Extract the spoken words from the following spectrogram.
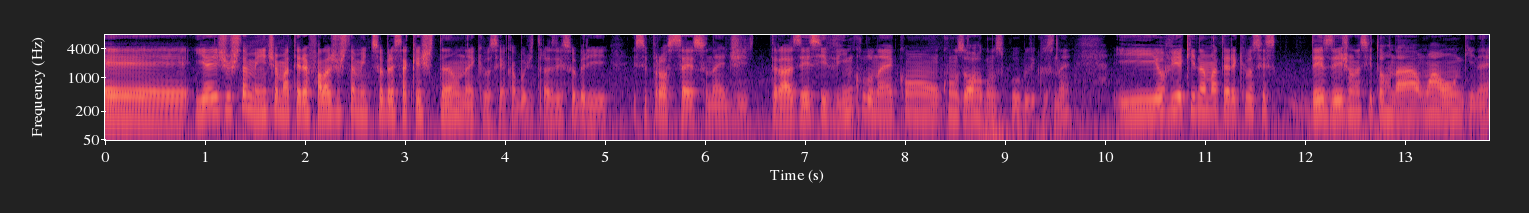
É, e aí, justamente, a matéria fala justamente sobre essa questão, né, que você acabou de trazer, sobre esse processo, né, de trazer esse vínculo, né, com, com os órgãos públicos, né. E eu vi aqui na matéria que vocês desejam né, se tornar uma ONG, né?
